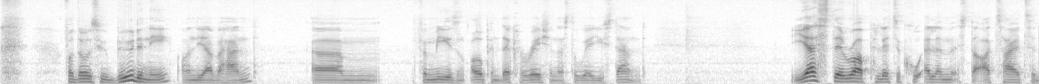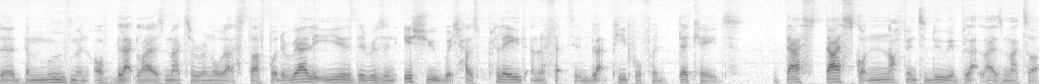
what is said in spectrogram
for those who boo the knee, on the other hand, um, for me is an open declaration as to where you stand yes, there are political elements that are tied to the, the movement of Black Lives Matter and all that stuff, but the reality is there is an issue which has played and affected black people for decades. That's that's got nothing to do with Black Lives Matter.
